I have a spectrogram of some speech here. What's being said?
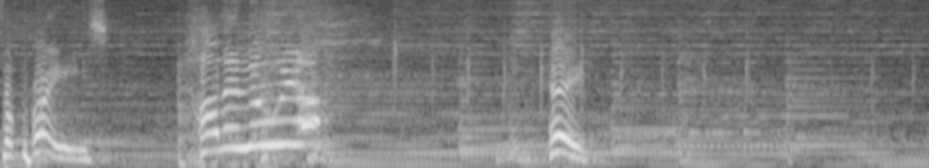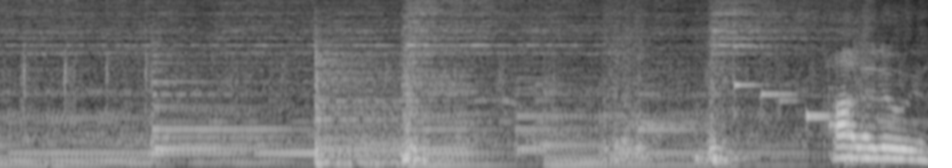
for praise. Hallelujah. Hey. Hallelujah.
